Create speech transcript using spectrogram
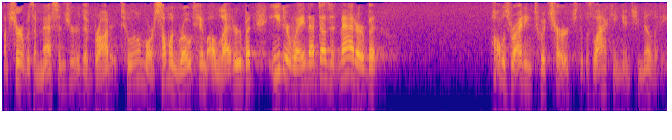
I'm sure it was a messenger that brought it to him, or someone wrote him a letter, but either way, that doesn't matter. But Paul was writing to a church that was lacking in humility.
